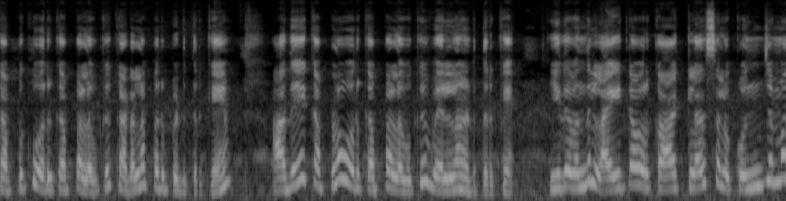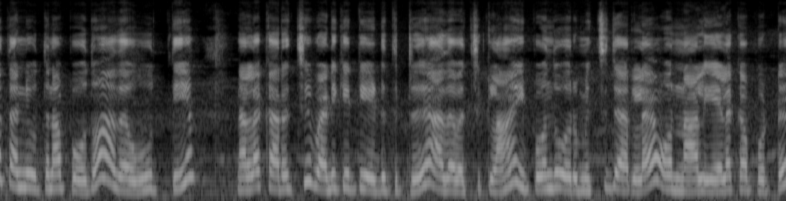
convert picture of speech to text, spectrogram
கப்புக்கு ஒரு கப் அளவுக்கு கடலைப்பருப்பு எடுத்திருக்கேன். அதே கப்பில் ஒரு கப் அளவுக்கு வெல்லம் எடுத்திருக்கேன். இதை வந்து லைட்டாக ஒரு கால் கிளாஸ் அதில் கொஞ்சமாக தண்ணி ஊற்றினா போதும். அதை ஊற்றி நல்லா கரைச்சி வடிகட்டி எடுத்துட்டு அதை வச்சுக்கலாம். இப்போ வந்து ஒரு மிக்ஸி ஜாரில் ஒரு நாலு ஏலக்காய் போட்டு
